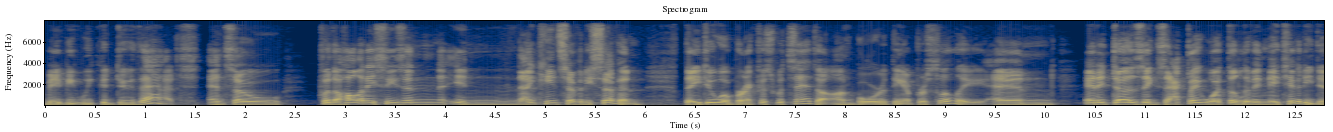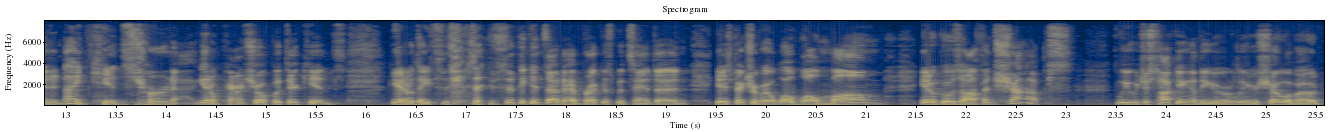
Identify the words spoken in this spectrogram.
Maybe we could do that. And so for the holiday season in 1977, they do a breakfast with Santa on board the Empress Lily. And and it does exactly what the Living Nativity did at night. Kids turn, you know, parents show up with their kids. You know, they, they sit the kids out to have breakfast with Santa and get his picture. But while, while mom, you know, goes off and shops we were just talking on the earlier show about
